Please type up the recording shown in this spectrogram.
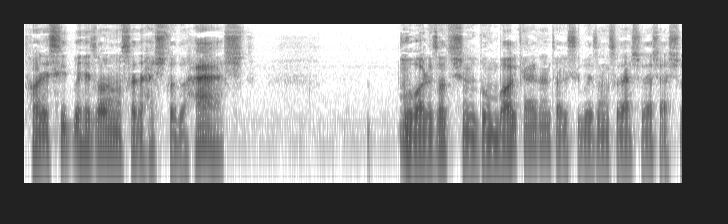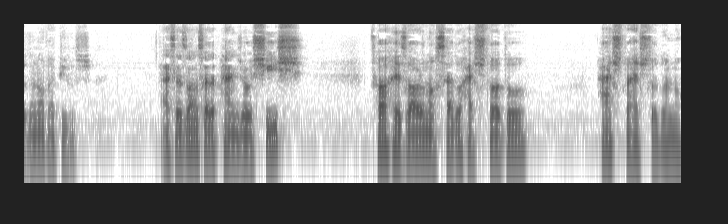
تا رسید به 1988 مبارزاتشون رو دنبال کردن تا رسید به 1988 89 و پیروز شد. از 1956 تا 1988 و 89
